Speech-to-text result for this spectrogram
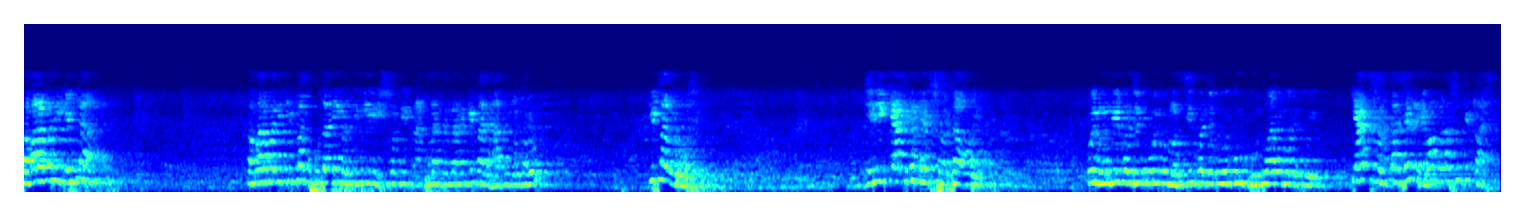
તમારામાંથી કેટલા? તમારામાંથી કેટલા ખુદાની બંદગી ઈશ્વરની પ્રાર્થના કરનારા કેટલા? હાથ ઊંચો કરો. કેટલા લોકો છે? જેની ક્યાંક ને ક્યાંક શ્રદ્ધા હોય. કોઈ મંદિરમાં જતું હોય, કોઈ મસ્જિદમાં જતું હોય, કોઈ ગુરુદ્વારામાં જતું હોય. ક્યાંક શ્રદ્ધા છે ને? એવા માણસો કેટલા છે?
